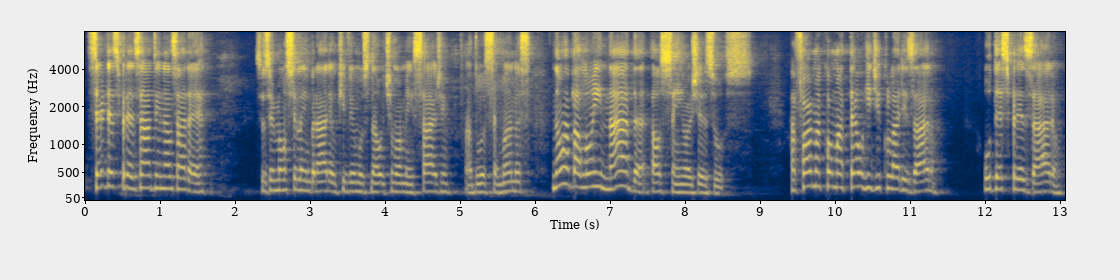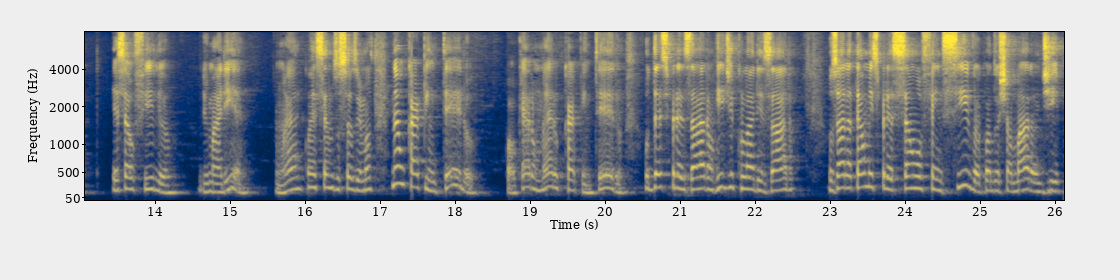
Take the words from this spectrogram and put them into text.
Ser desprezado em Nazaré se os irmãos se lembrarem o que vimos na última mensagem, há duas semanas, não abalou em nada ao Senhor Jesus. A forma como até o ridicularizaram, o desprezaram. Esse é o filho de Maria, não é? Conhecemos os seus irmãos. Não é um carpinteiro, qualquer um mero carpinteiro. O desprezaram, ridicularizaram, usaram até uma expressão ofensiva quando o chamaram de,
